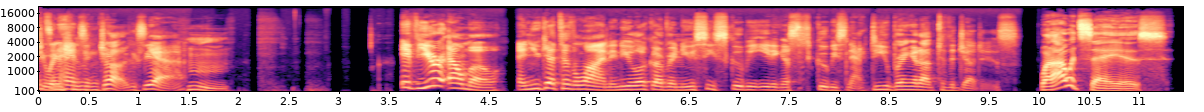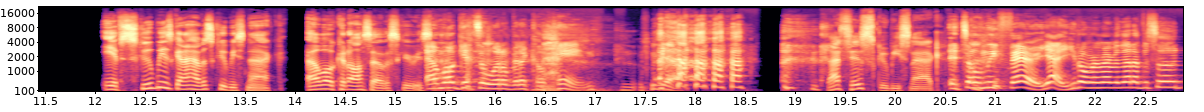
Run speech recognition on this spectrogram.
situation? enhancing drugs? Yeah. Hmm. If you're Elmo and you get to the line and you look over and you see Scooby eating a Scooby snack, do you bring it up to the judges? What I would say is if Scooby's gonna have a Scooby snack, Elmo could also have a Scooby snack. Elmo gets a little bit of cocaine. Yeah, that's his Scooby snack. It's only fair. Yeah, you don't remember that episode?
